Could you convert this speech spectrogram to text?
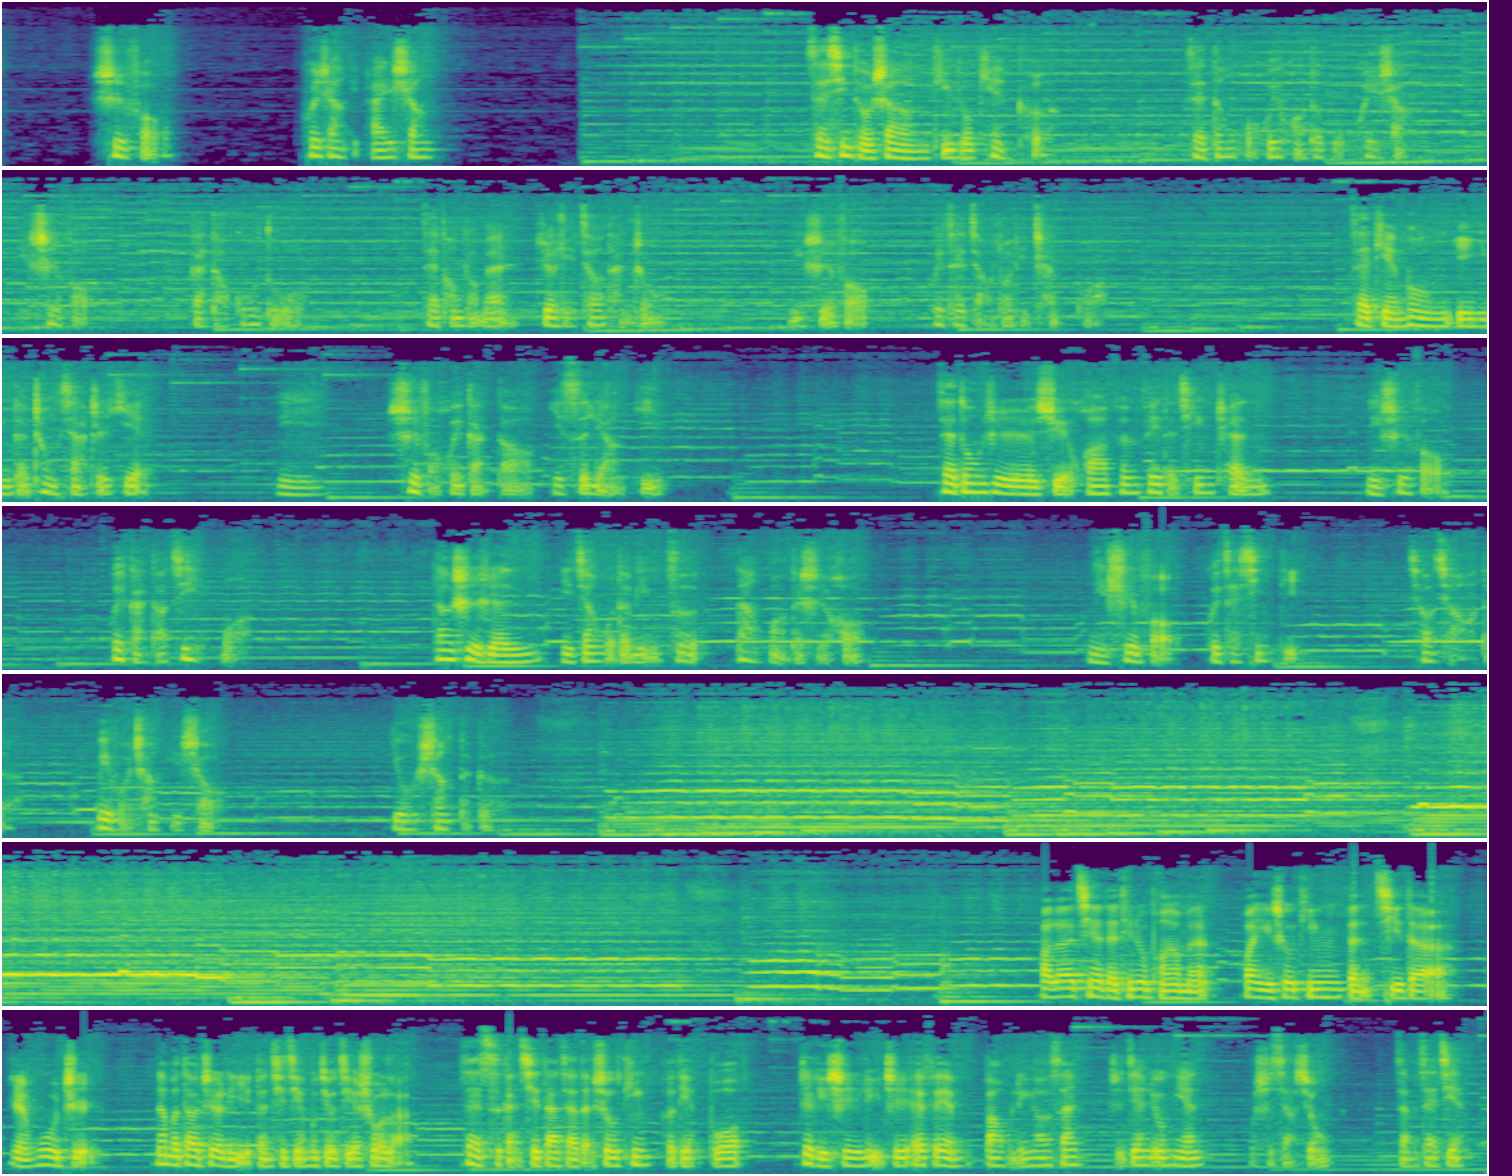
是否？会让你哀伤，在心头上停留片刻，在灯火辉煌的舞会上，你是否感到孤独？在朋友们热烈交谈中，你是否会在角落里沉默？在甜梦盈盈的仲夏之夜，你是否会感到一丝凉意？在冬日雪花纷飞的清晨。你是否会感到寂寞？当世人已将我的名字淡忘的时候，你是否会在心底悄悄地为我唱一首忧伤的歌？好了，亲爱的听众朋友们，欢迎收听本期的人物志。那么到这里，本期节目就结束了。再次感谢大家的收听和点播。这里是荔枝 FM 八五零幺三，指尖流年，我是小熊，咱们再见。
